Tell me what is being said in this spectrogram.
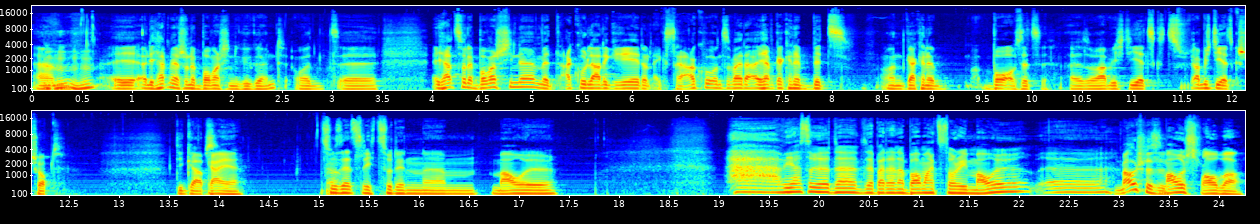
Mhm, Ähm, äh, und ich habe mir ja schon eine Bohrmaschine gegönnt. Und äh, ich hatte so eine Bohrmaschine mit Akkuladegerät und extra Akku und so weiter, aber ich habe gar keine Bits und gar keine Bohraufsätze. Also habe ich die jetzt, habe ich die jetzt geshoppt. Die gab's. Geil. Zusätzlich zu den ähm, Maul. Ah, Wie hast du da, da bei deiner Baumarkt-Story Maul? Äh, Maulschlüssel. Maulschrauber.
